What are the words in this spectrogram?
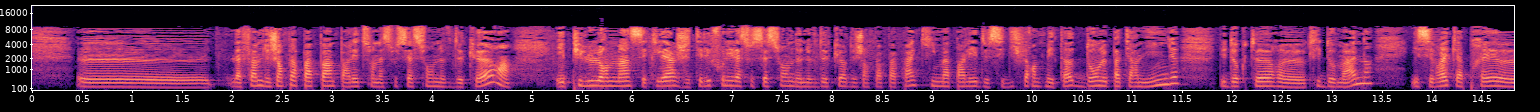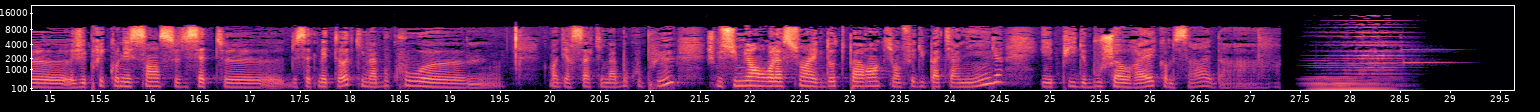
Euh, la femme de Jean-Pierre Papin parlait de son association Neuf de Cœur. Et puis le lendemain, c'est clair, j'ai téléphoné l'association de Neuf de Cœur de Jean-Pierre Papin qui m'a parlé de ces différentes méthodes, dont le patterning du docteur euh, Klidoman. Et c'est vrai qu'après, euh, j'ai pris connaissance de cette, euh, de cette méthode qui m'a beaucoup... comment dire ça, qui m'a beaucoup plu. Je me suis mis en relation avec d'autres parents qui ont fait du patterning, et puis de bouche à oreille, comme ça, et ben,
